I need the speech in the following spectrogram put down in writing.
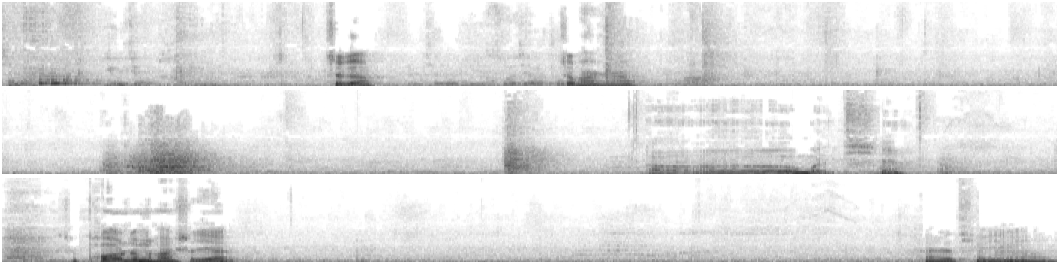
这个右脚疼。这个。这个比左脚。这块是吧？啊。哦，我天！这泡了这么长时间，还是挺硬啊。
